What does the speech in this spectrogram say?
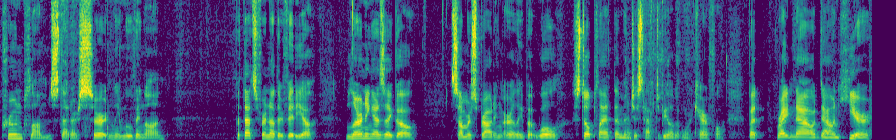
prune plums that are certainly moving on. But that's for another video. Learning as I go. Some are sprouting early, but we'll still plant them and just have to be a little bit more careful. But right now, down here,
